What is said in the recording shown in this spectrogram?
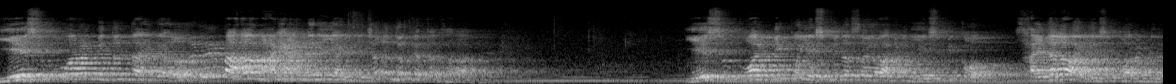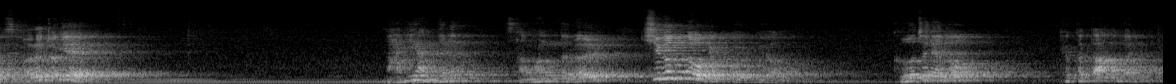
예수 부활을 믿는다는 게 얼마나 말이 안 되는 이야기인지 저는 느꼈던 사람이에요. 예수 부활 믿고 예수 믿었어요? 아니면 예수 믿고 살다가 예수 부활을 믿었어요? 어느 쪽에 말이 안 되는 상황들을 지금도 겪고 있고요. 그 전에도 겪었다 한 말입니다.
